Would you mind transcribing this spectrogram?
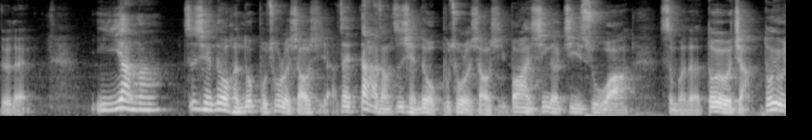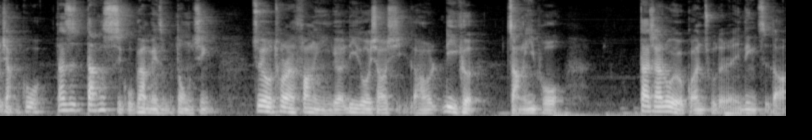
对不对？一样啊，之前都有很多不错的消息啊，在大涨之前都有不错的消息，包含新的技术啊什么的都有讲，都有讲过，但是当时股票没什么动静，最后突然放一个利多消息，然后立刻涨一波。大家如果有关注的人一定知道，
